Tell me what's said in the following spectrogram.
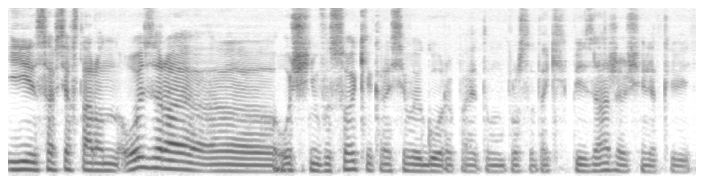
и со всех сторон озера э, очень высокие, красивые горы, поэтому просто таких пейзажей очень редко видеть.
